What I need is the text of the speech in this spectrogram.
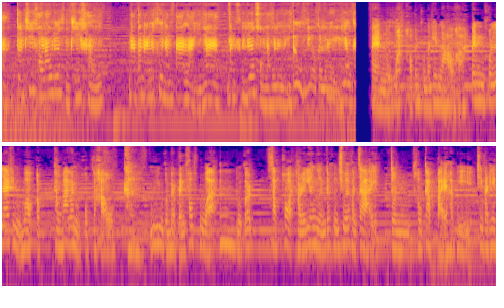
ค่ะ จนพี่เขาเล่าเรื่องของพี่เขาณตอนนั้นก็คือน้ำตาไหลมาก มันคือเรื่องของเราเลยกลุ่มเดียวกันเลยกลุ่มเดียวกันแฟนหนูอะเขาเป็นคนประเทศลาวค่ะ เป็นคนแรกที่หนูบอกกับ ทางบ้านว่าหนูคบกับเขาค่ะหนูอยู่กันแบบเป็นครอบครัวอืมหนูก็ support เขาในเรื่องเงินก็คือช่วยเขาจ่ายจนเขากลับไปค่ะพี่ที่ประเทศ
